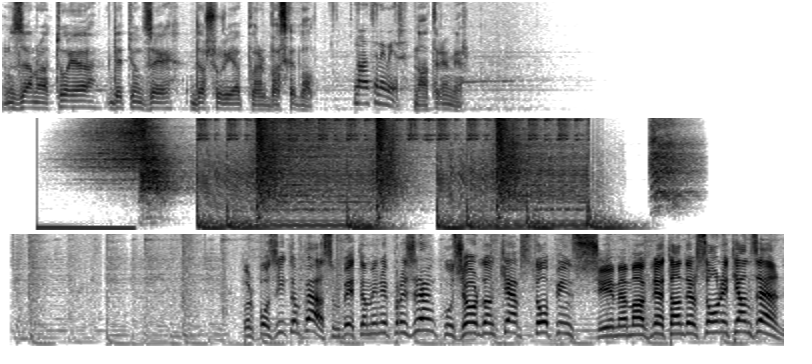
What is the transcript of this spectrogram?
në zemrat tuaja le t'ju nxehë dashuria për basketboll. Natën e mirë. Natën e mirë. Për pozitën 5 mbetemi në Prizren ku Jordan Caps topin si me Magnet Andersonit ia nxen.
